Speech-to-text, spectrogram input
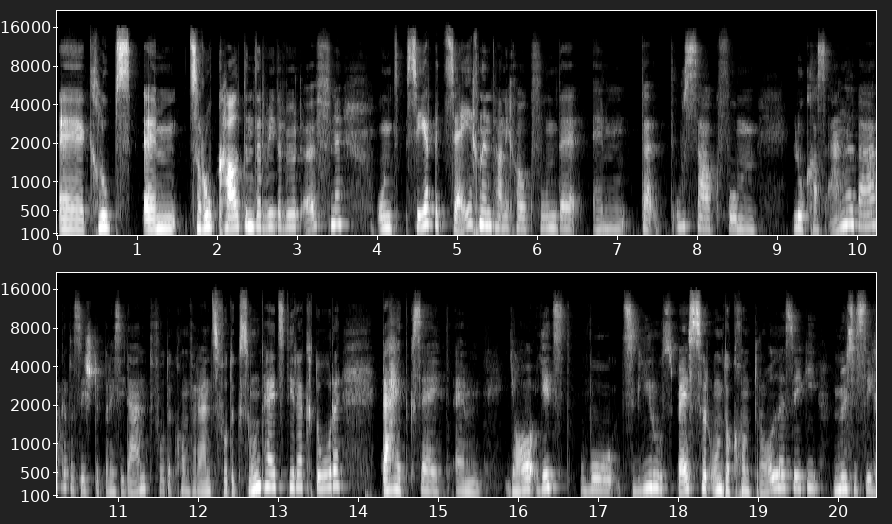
äh, Clubs ähm, zurückhaltender wieder würde öffnen und sehr bezeichnend habe ich auch gefunden ähm, die Aussage vom Lukas Engelberger, das ist der Präsident der Konferenz der Gesundheitsdirektoren, der hat gesagt, ähm, ja, jetzt, wo das Virus besser unter Kontrolle sei, müssen sich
